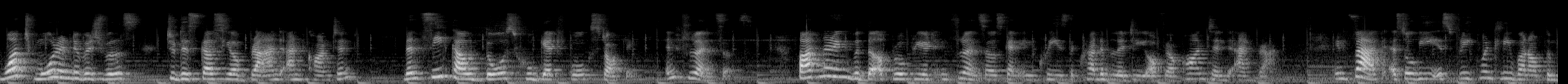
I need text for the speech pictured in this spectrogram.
Want more individuals to discuss your brand and content? Then seek out those who get folks talking, influencers. Partnering with the appropriate influencers can increase the credibility of your content and brand. In fact, SOV is frequently one of the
